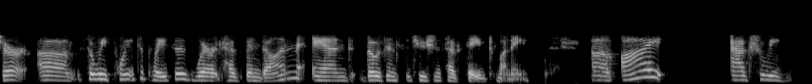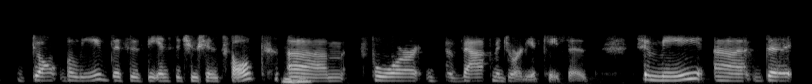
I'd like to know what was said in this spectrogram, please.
Sure. Um, so we point to places where it has been done, and those institutions have saved money. Um, I actually don't believe this is the institution's fault mm-hmm. um, for the vast majority of cases. To me, uh, the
